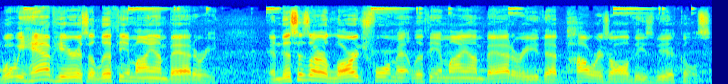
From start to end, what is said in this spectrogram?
What we have here is a lithium ion battery. And this is our large format lithium ion battery that powers all of these vehicles.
